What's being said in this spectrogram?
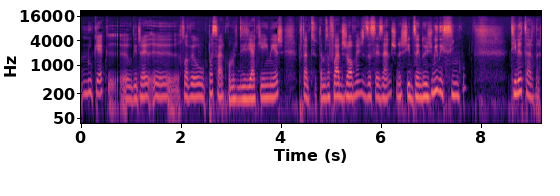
no que é que eh, o DJ eh, resolveu passar, como dizia aqui a Inês. Portanto, estamos a falar de jovens, 16 anos, nascidos em 2005. Tina Turner.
